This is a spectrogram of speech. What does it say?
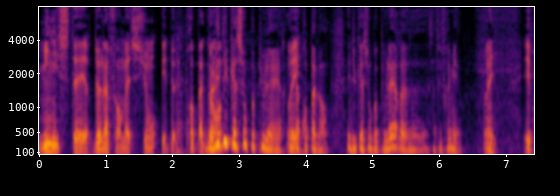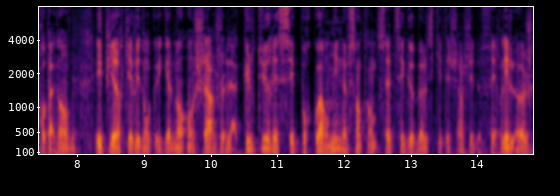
ministère de l'information et de la propagande. De l'éducation populaire et de la propagande. Éducation populaire, euh, ça fait frémir. Oui et propagande. Et puis alors qu'il y avait donc également en charge la culture, et c'est pourquoi en 1937, c'est Goebbels qui était chargé de faire l'éloge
